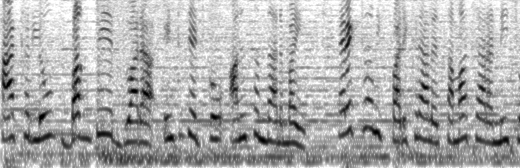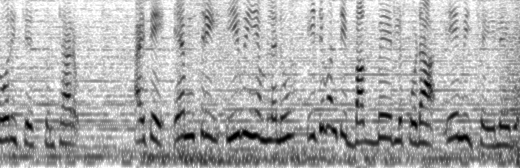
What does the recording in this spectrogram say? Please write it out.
హ్యాకర్లు బగ్బేర్ ద్వారా ఇంటర్నెట్కు అనుసంధానమై ఎలక్ట్రానిక్ పరికరాల సమాచారాన్ని చోరీ చేస్తుంటారు. అయితే ఎం త్రీ ఈవీఎంలను ఇటువంటి బగ్బేర్లు కూడా ఏమీ చేయలేవు.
